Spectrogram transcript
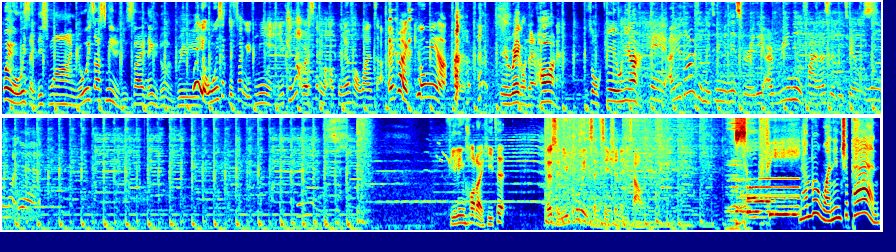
Why you always like this one? You always ask me to decide, then you don't agree. Why you always like to fight with me? You cannot respect my opinion for once. Ah. Are you trying to kill me? Ah? Hey, where got that horn? It's okay only lah. Hey, are you done with the meeting minutes already? I really need to finalize the details. no, not yet. Feeling hot or heated? There's a new cooling sensation in town. SOFY. Number one in Japan.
